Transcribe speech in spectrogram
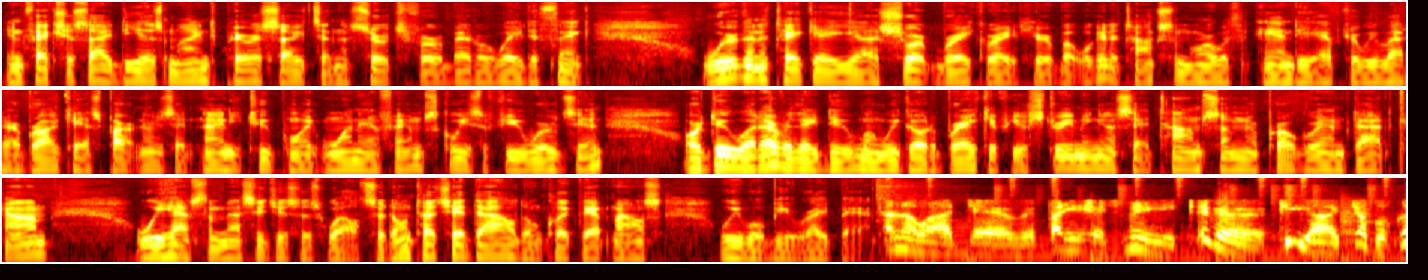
Infectious Ideas, Mind Parasites, and the Search for a Better Way to Think. We're going to take a uh, short break right here, but we're going to talk some more with Andy after we let our broadcast partners at 92.1 FM squeeze a few words in or do whatever they do when we go to break. If you're streaming us at tomsumnerprogram.com, we have some messages as well. So don't touch that dial, don't click that mouse. We will be right back. Hello out there, everybody. It's me, Tigger. T-I double G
